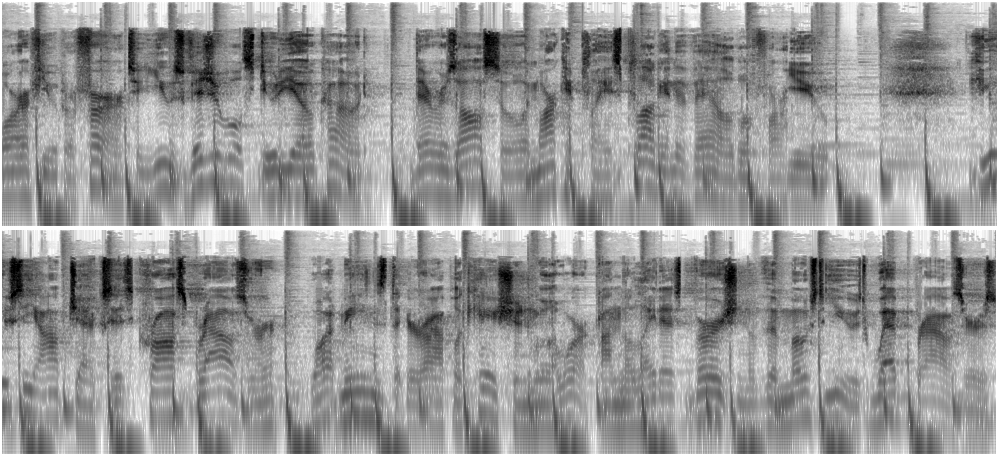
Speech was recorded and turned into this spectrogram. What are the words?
Or if you prefer to use Visual Studio Code, there is also a marketplace plugin available for you. QCObjects is cross browser, what means that your application will work on the latest version of the most used web browsers.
